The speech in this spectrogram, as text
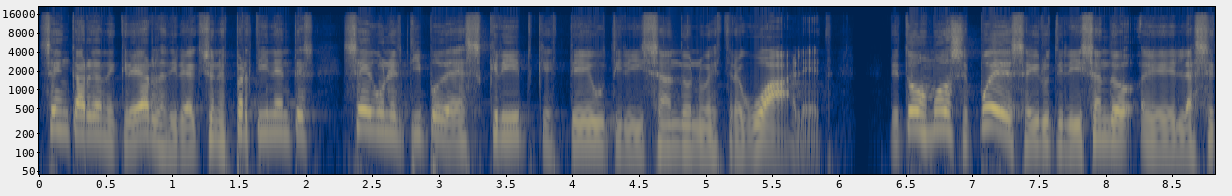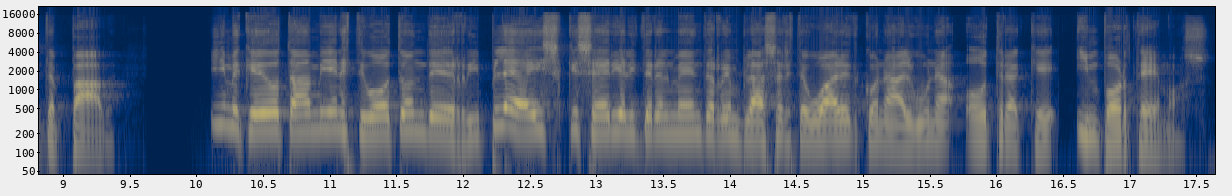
se encargan de crear las direcciones pertinentes según el tipo de script que esté utilizando nuestra wallet. De todos modos, se puede seguir utilizando eh, la ZPub. Y me quedó también este botón de Replace, que sería literalmente reemplazar este wallet con alguna otra que importemos.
